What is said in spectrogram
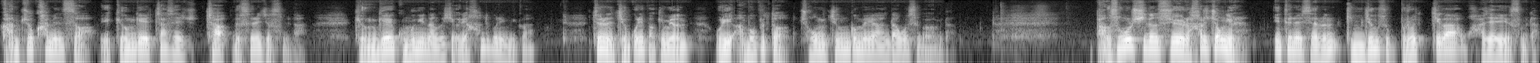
감축하면서 이 경계 자세조차 느슨해졌습니다. 경계에 구멍이 난 것이 어디 한두 번입니까? 저는 정권이 바뀌면 우리 안보부터 총점검해야 한다고 생각합니다. 방송을 쉬던 수요일 하루 종일 인터넷에는 김정숙 브로치가 화제였습니다.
